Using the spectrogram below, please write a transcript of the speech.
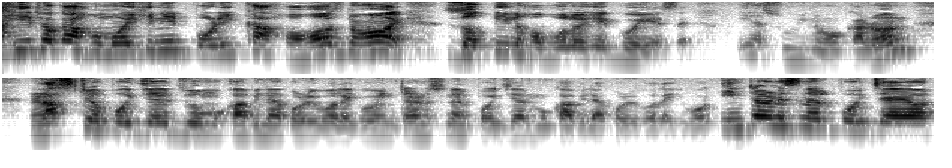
আহি থকা সময়খিনিত পৰীক্ষা সহজ নহয় জটিল হ'বলৈহে গৈ আছে। ইয়েছ উই ন কাৰণ ৰাষ্ট্ৰীয় পৰ্যায়ত যোৱা মোকাবিলা কৰিব লাগিব ইণ্টাৰনেশ্যনেল পৰ্যায়ত মোকাবিলা কৰিব লাগিব। ইণ্টাৰনেশ্যনেল পৰ্যায়ত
